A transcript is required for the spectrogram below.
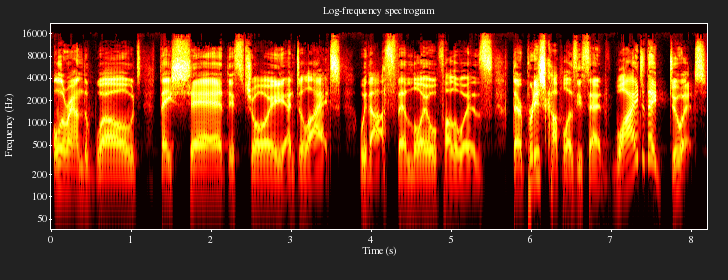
all around the world. They share this joy and delight with us, their loyal followers. They're a British couple, as you said. Why do they do it?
